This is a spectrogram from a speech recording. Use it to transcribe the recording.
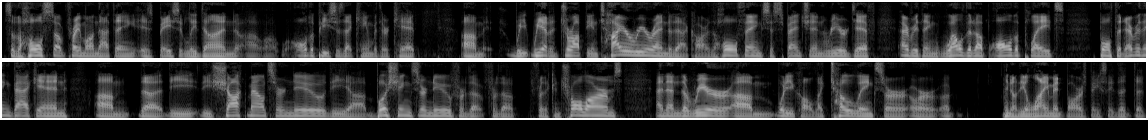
So the whole subframe on that thing is basically done. Uh, all the pieces that came with their kit. Um, we we had to drop the entire rear end of that car, the whole thing, suspension, rear diff, everything, welded up all the plates, bolted everything back in. Um, the the the shock mounts are new, the uh, bushings are new for the for the for the control arms, and then the rear um, what do you call it? like toe links or or uh, you know the alignment bars basically the the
